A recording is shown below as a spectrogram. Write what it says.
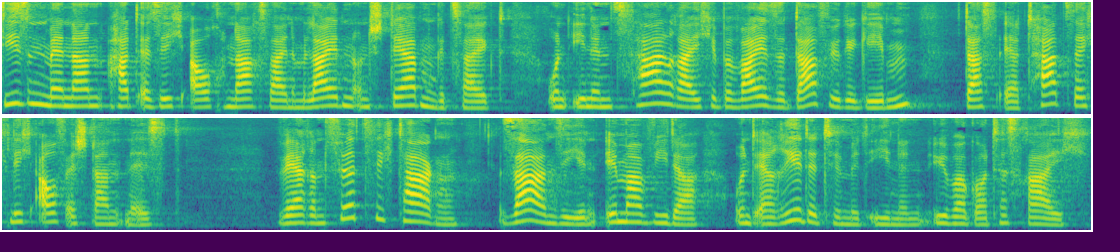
Diesen Männern hat er sich auch nach seinem Leiden und Sterben gezeigt und ihnen zahlreiche Beweise dafür gegeben, dass er tatsächlich auferstanden ist. Während 40 Tagen sahen sie ihn immer wieder und er redete mit ihnen über Gottes Reich.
